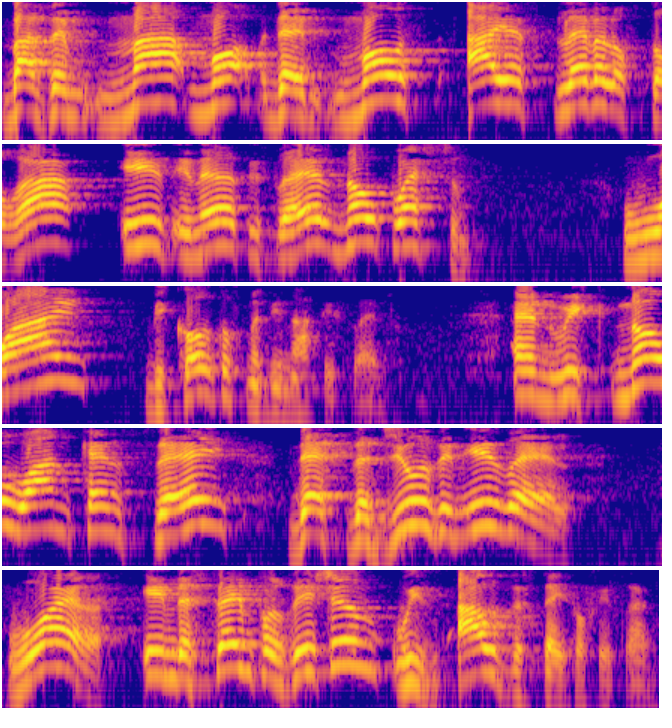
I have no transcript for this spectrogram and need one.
But the, ma, mo, the most highest level of Torah is in Eretz Israel, no question. Why? Because of Medinat Israel. And we, no one can say that the Jews in Israel were in the same position without the state of Israel.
